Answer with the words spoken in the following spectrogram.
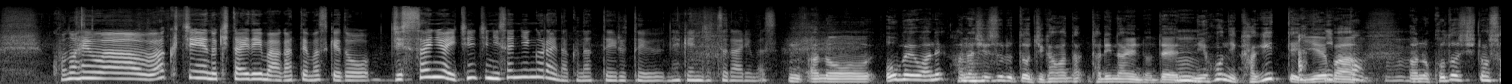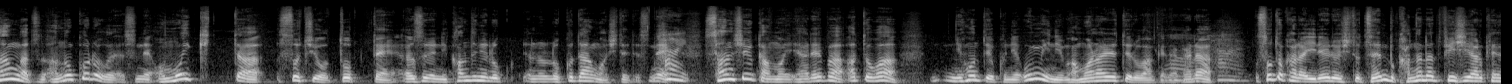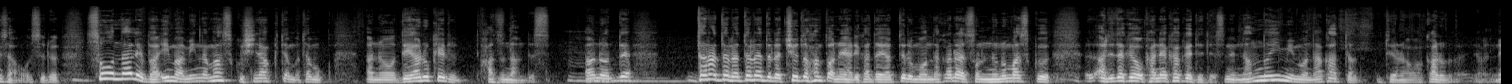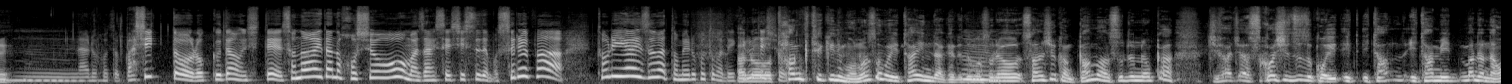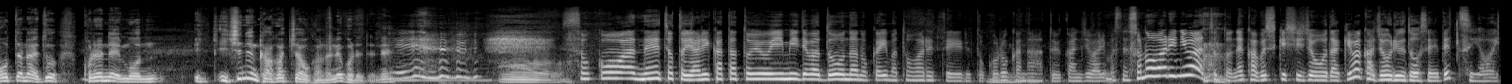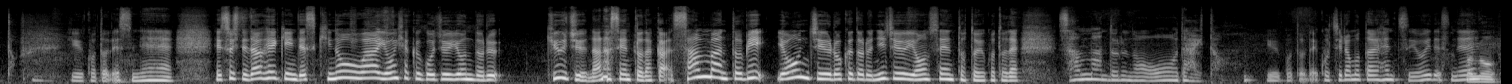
この辺はワクチンへの期待で今上がってますけど、実際には1日2000人ぐらい亡くなっているというね現実があります。うん、あの欧米はね話すると時間が足りないので、うん、日本に限って言えば、あうん、あの今年の3月あの頃がですね思い切ってった措置を取って要するに完全にロッあのロックダウンをしてですね、はい、3週間もやればあとは日本という国は海に守られてるわけだから、はい、外から入れる人全部必ず PCR 検査をする、うん、そうなれば今みんなマスクしなくても多分あの出歩けるはずなんです。うん、あのでだらだらだらだら中途半端なやり方やってるもんだからその布マスクあれだけお金かけてですね何の意味もなかったっていうのは分かるよね。なるほど。バシッとロックダウンしてその間の保証をまあ財政支出でもすればとりあえずは止めることができるでしょう短期的にものすごく痛いんだけれども、うん、それを3週間我慢するのかじわじわ少しずつこう痛痛みまだ治ってないとこれねもう1年かかっちゃうからねこれでね、えー、そこはねちょっとやり方という意味ではどうなのか今問われているところかなという感じはありますね。その割にはちょっとね 株式市場だけは過剰流動性で強いということですね、えそしてダウ平均です。昨日は454ドル97セント高3万飛び46ドル24セントということで3万ドルの大台ということでこちらも大変強いですね。あの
